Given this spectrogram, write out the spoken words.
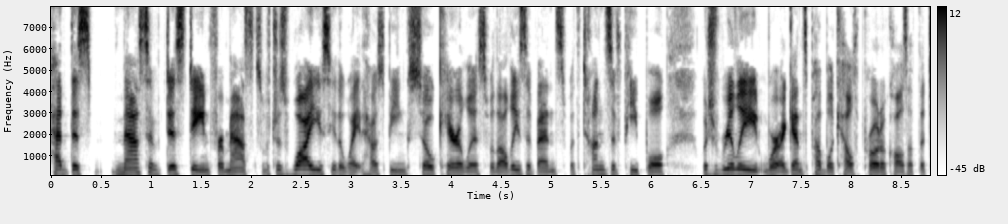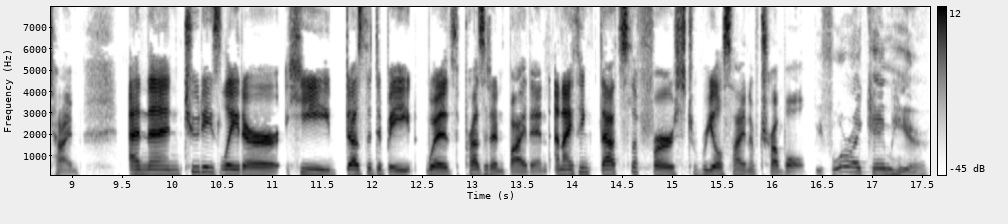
had this massive disdain for masks, which is why you see the White House being so careless with all these events with tons of people, which really were against public health protocols at the time. And then two days later, he does the debate with President Biden. And I think that's the first real sign of trouble. Before I came here,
